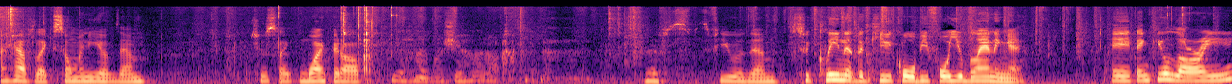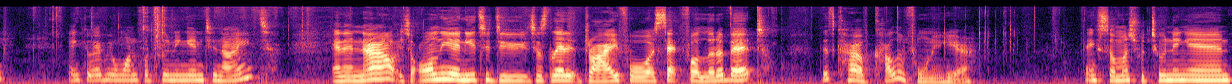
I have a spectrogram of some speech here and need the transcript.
I have like so many of them. Just like wipe it off. There's a few of them to clean it the cuticle before you blending it. Hey thank you Lori. Thank you everyone for tuning in tonight. And then now it's only I need to do just let it dry for set for a little bit this kind of colorful in here. Thanks so much for tuning in.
